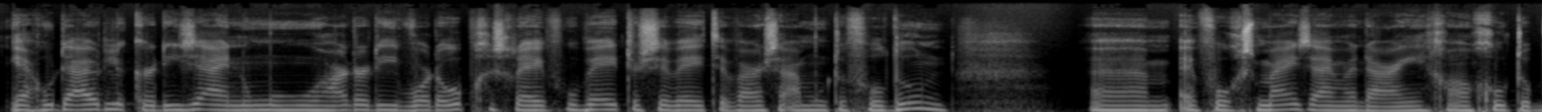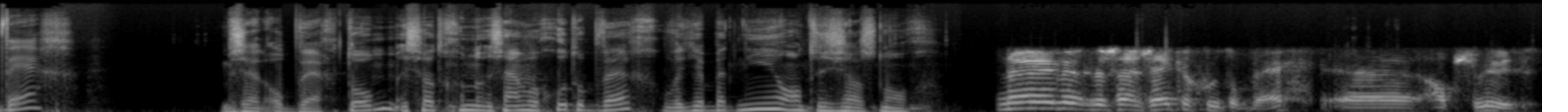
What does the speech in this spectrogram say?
ja, hoe duidelijker die zijn, hoe harder die worden opgeschreven, hoe beter ze weten waar ze aan moeten voldoen. Um, en volgens mij zijn we daarin gewoon goed op weg. We zijn op weg, Tom. Is dat zijn we goed op weg? Want je bent niet heel enthousiast nog. Nee, we, we zijn zeker goed op weg. Uh, absoluut.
